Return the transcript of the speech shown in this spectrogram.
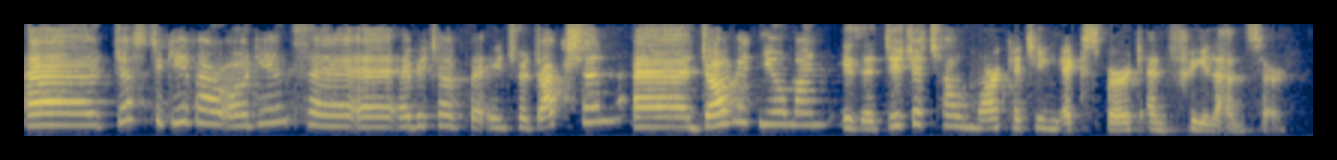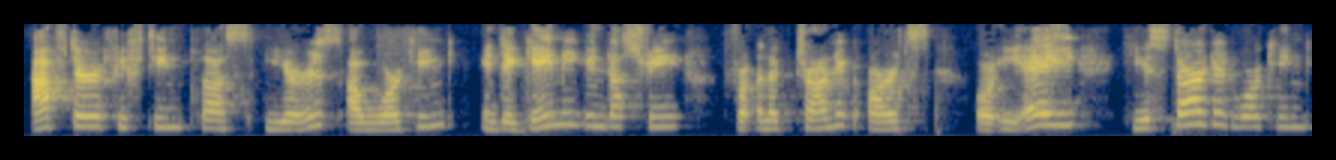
Uh, just to give our audience a, a bit of introduction, uh, David Neumann is a digital marketing expert and freelancer. After 15 plus years of working in the gaming industry for Electronic Arts or EA, he started working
